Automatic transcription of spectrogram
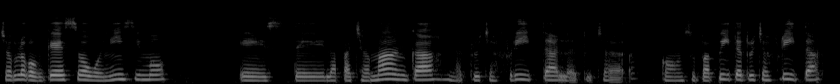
Choclo con queso, buenísimo. Este, la pachamanca, la trucha frita, la trucha con su papita, trucha frita.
